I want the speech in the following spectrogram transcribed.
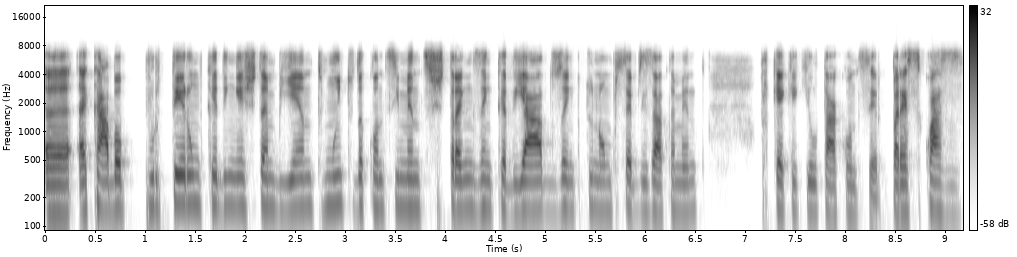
uh, acaba por ter um bocadinho este ambiente muito de acontecimentos estranhos encadeados em que tu não percebes exatamente porque é que aquilo está a acontecer. Parece quase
